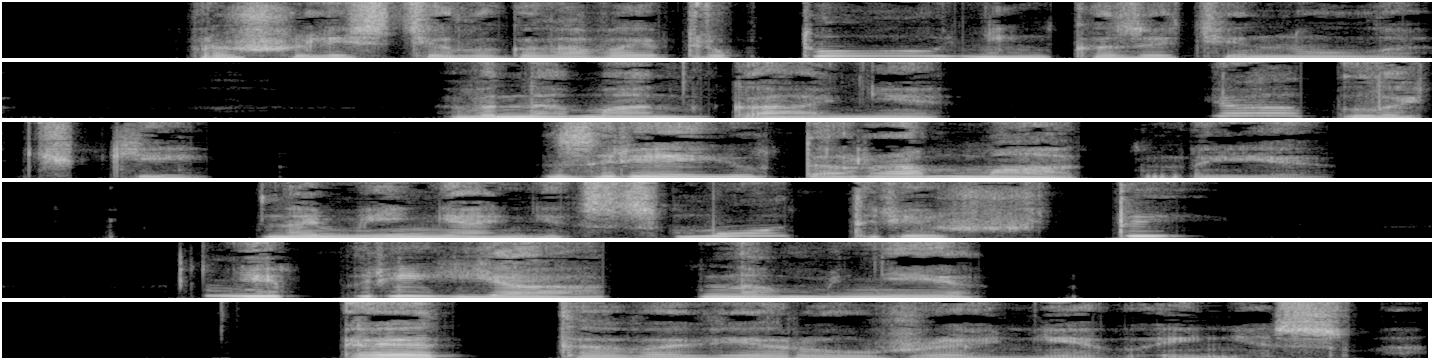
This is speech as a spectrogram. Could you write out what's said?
— прошелестела голова и вдруг тоненько затянула. — В намангане яблочки зреют ароматные на меня не смотришь ты, неприятно мне. Этого Вера уже не вынесла.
